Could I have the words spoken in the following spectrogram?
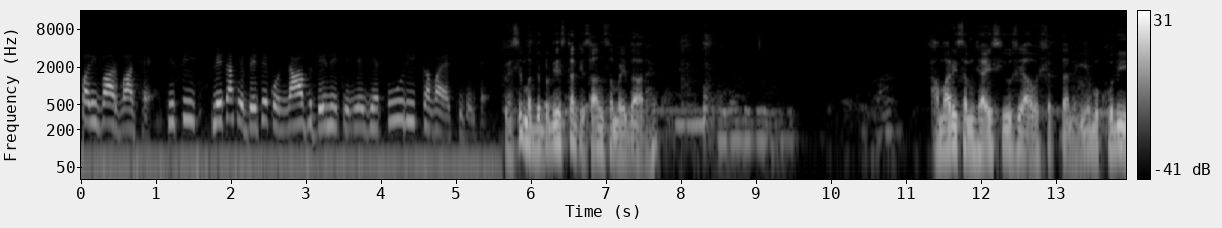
परिवारवाद है। किसी नेता के बेटे को लाभ देने के लिए यह पूरी कवायद की गई है। वैसे मध्य प्रदेश का किसान समझदार है। हमारी समझाइश की उसे आवश्यकता नहीं है। वो खुद ही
